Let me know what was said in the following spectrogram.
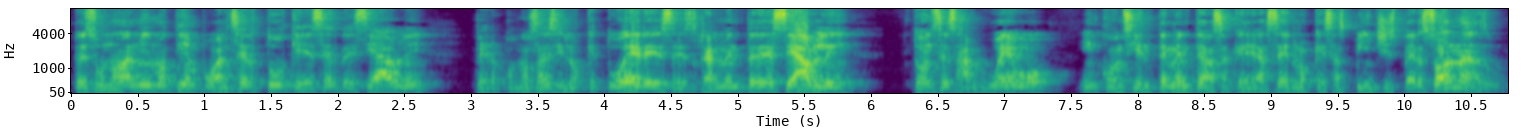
Entonces uno al mismo tiempo, al ser tú, quiere ser deseable, pero pues no sabes si lo que tú eres es realmente deseable. Entonces a huevo, inconscientemente vas a querer hacer lo que esas pinches personas, güey.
